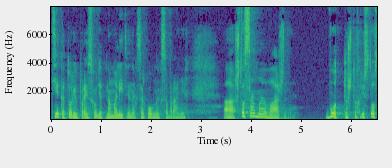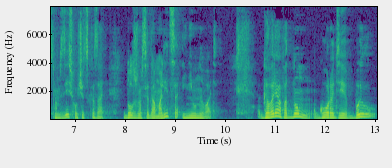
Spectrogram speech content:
те, которые происходят на молитвенных церковных собраниях, а, что самое важное? Вот то, что Христос нам здесь хочет сказать. Должно всегда молиться и не унывать. Говоря, в одном городе был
